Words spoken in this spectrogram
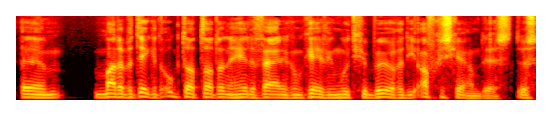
Um, maar dat betekent ook dat dat een hele veilige omgeving moet gebeuren die afgeschermd is. Dus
